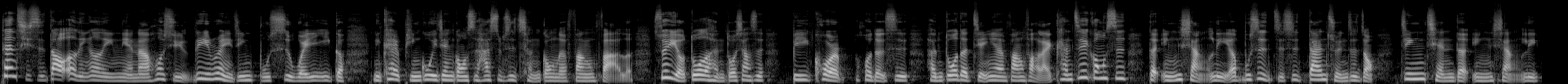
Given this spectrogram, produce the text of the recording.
但其实到二零二零年呢、或许利润已经不是唯一一个你可以评估一间公司它是不是成功的方法了。所以有多了很多像是 B Corp 或者是很多的检验方法来看这些公司的影响力，而不是只是单纯这种金钱的影响力。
